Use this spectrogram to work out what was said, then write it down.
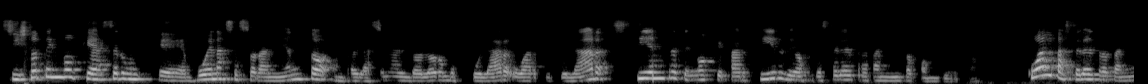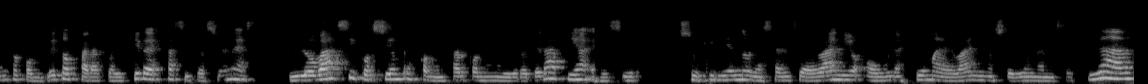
si yo tengo que hacer un eh, buen asesoramiento en relación al dolor muscular o articular, siempre tengo que partir de ofrecer el tratamiento completo. ¿Cuál va a ser el tratamiento completo para cualquiera de estas situaciones? Lo básico siempre es comenzar con una hidroterapia, es decir, sugiriendo una esencia de baño o una espuma de baño según la necesidad.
